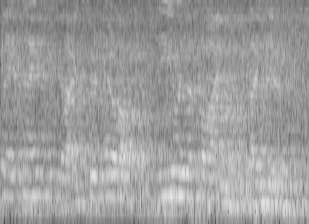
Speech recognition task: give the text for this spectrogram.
Okay, thank you guys. Good job. See you in the finals. Thank you.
